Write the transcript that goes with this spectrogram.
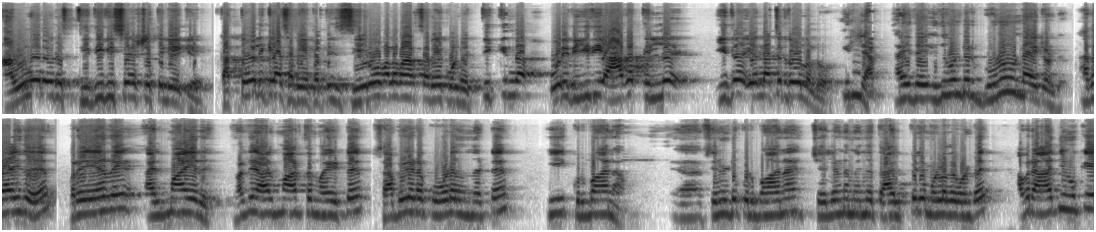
അങ്ങനെ ഒരു സ്ഥിതിവിശേഷത്തിലേക്ക് കത്തോലിക്ക സഭയെ പ്രത്യേകിച്ച് സീറോ മലബാർ സഭയെ കൊണ്ട് എത്തിക്കുന്ന ഒരു രീതി ആകത്തില്ലേ ഇത് എന്ന് അച്ഛൻ തോന്നുന്നുണ്ടോ? ഇല്ല. അതായത് ഇതുകൊണ്ടൊരു ഗുണം ഉണ്ടായിട്ടുണ്ട്. അതായത് വളരെ അൽമായര് വളരെ ആത്മാർത്ഥമായിട്ട് സഭയുടെ കൂടെ നിന്നിട്ട് ഈ കുർബാന സിനിഡ് കുർബാന ചെല്ലണമെന്ന് താല്പര്യമുള്ളത് കൊണ്ട് അവർ ആദ്യമൊക്കെ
